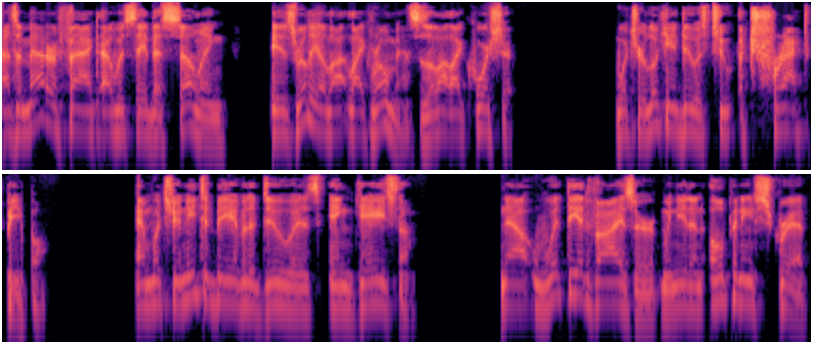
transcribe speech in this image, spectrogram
As a matter of fact, I would say that selling is really a lot like romance, is a lot like courtship. What you're looking to do is to attract people. And what you need to be able to do is engage them. Now, with the advisor, we need an opening script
